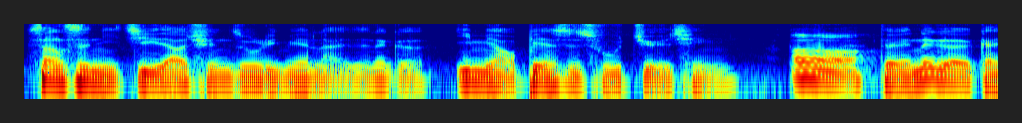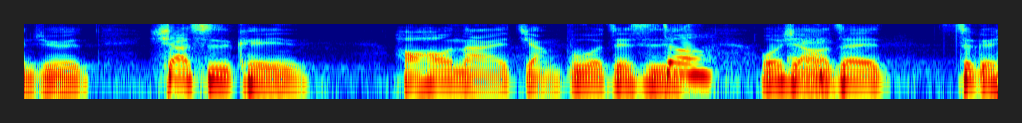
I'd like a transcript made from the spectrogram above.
上次你寄到群组里面来的那个一秒辨识出绝情，嗯，对，那个感觉下次可以好好拿来讲，不过这次我想要在。这个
